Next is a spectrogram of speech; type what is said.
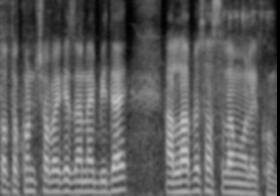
ততক্ষণ সবাইকে জানাই বিদায়। আল্লাহ হাফেজ, আসসালামু আলাইকুম।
